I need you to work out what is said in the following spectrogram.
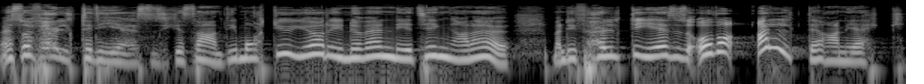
Men så fulgte de Jesus. ikke sant? De måtte jo gjøre de nødvendige tingene òg, men de fulgte Jesus overalt der han gikk.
